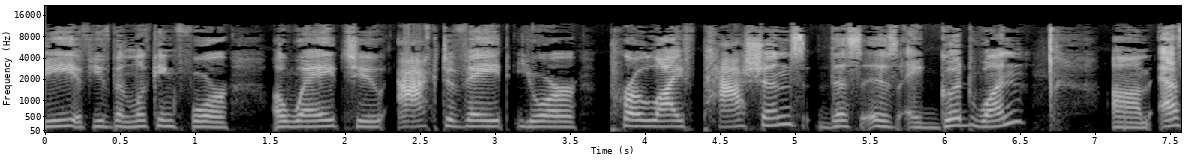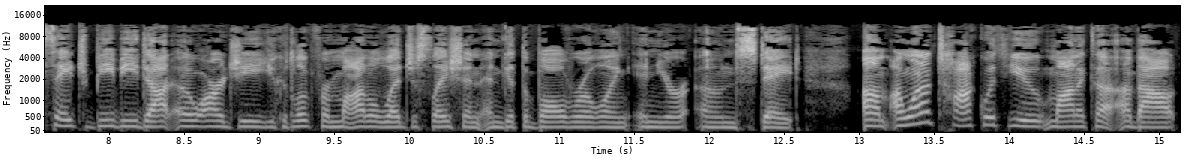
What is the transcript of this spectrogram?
If you've been looking for a way to activate your pro life passions, this is a good one. Um, shbb.org. You could look for model legislation and get the ball rolling in your own state. Um, I want to talk with you, Monica, about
